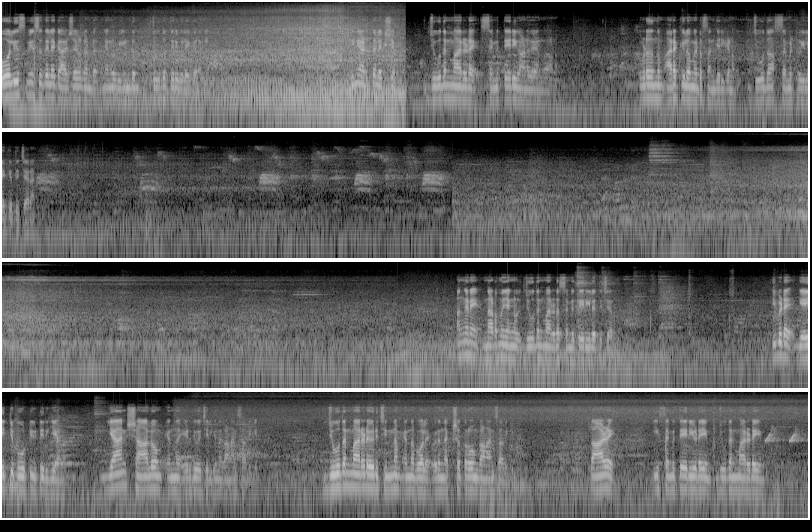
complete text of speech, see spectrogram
പോലീസ് മ്യൂസിയത്തിലെ കാഴ്ചകൾ കണ്ട് ഞങ്ങൾ വീണ്ടും ജൂതത്തെരുവിലേക്ക് ഇറങ്ങി. ഇനി അടുത്ത ലക്ഷ്യം ജൂതന്മാരുടെ സെമിത്തേരി കാണുക എന്നതാണ്. ഇവിടെ നിന്നും അര കിലോമീറ്റർ സഞ്ചരിക്കണം ജൂത സെമിട്രിയിലേക്ക് എത്തിച്ചേരാൻ. അങ്ങനെ നടന്ന് ഞങ്ങൾ ജൂതന്മാരുടെ സെമിത്തേരിയിൽ എത്തിച്ചേർന്നു ഇവിടെ ഗേറ്റ് പൂട്ടിയിട്ടിരിക്കുകയാണ്. ഗ്യാൻ ഷാലോം എന്ന് എഴുതി വച്ചിരിക്കുന്നത് കാണാൻ സാധിക്കും. ജൂതന്മാരുടെ ഒരു ചിഹ്നം എന്ന പോലെ ഒരു നക്ഷത്രവും കാണാൻ സാധിക്കും. താഴെ ഈ സെമിത്തേരിയുടെയും ജൂതന്മാരുടെയും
